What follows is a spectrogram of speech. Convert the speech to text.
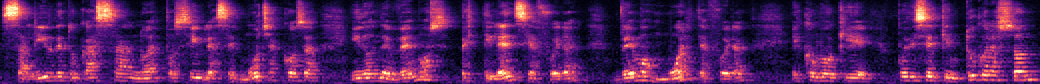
salir de tu casa, no es posible hacer muchas cosas y donde vemos pestilencia afuera, vemos muerte afuera, es como que puede ser que en tu corazón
